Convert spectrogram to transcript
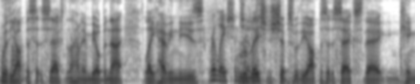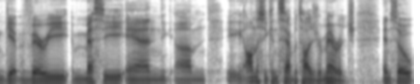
with the opposite sex, not having a meal, but not like having these Relationships. relationships with the opposite sex that can get very messy and um, honestly can sabotage your marriage. And so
